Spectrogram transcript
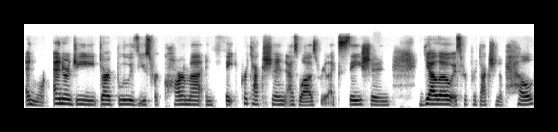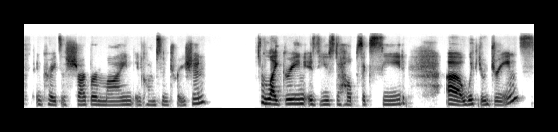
and more energy, dark blue is used for karma and fate protection as well as relaxation, yellow is for protection of health and creates a sharper mind and concentration. Light green is used to help succeed uh, with your dreams.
